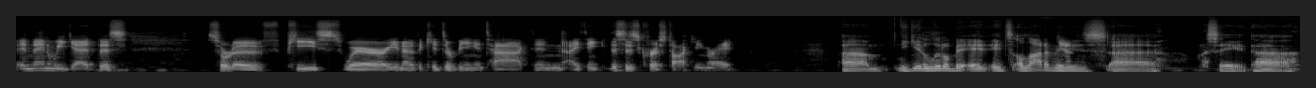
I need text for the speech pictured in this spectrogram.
and then we get this sort of piece where you know the kids are being attacked, and I think this is Chris talking, right? Um, you get a little bit. It, it's a lot of it yeah. is uh, let's say uh,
